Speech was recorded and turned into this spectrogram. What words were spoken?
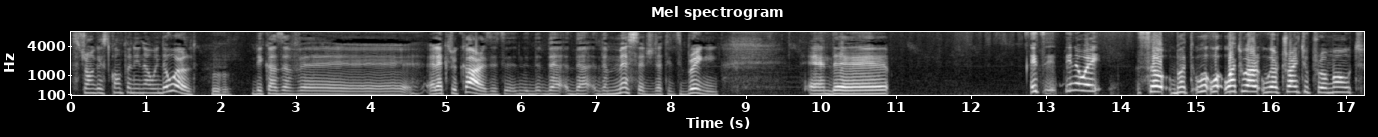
strongest company now in the world. Mhm. because of uh, electric cars. It's uh, the, the the the message that it's bringing. And uh, it's in a way so but w- w- what we are we are trying to promote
